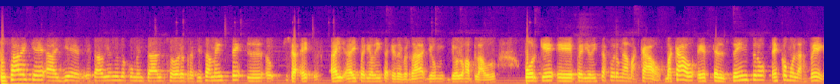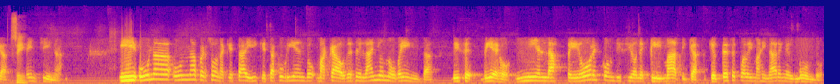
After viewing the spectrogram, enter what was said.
tú sabes que ayer estaba viendo un documental sobre precisamente, o sea, eh, hay, hay periodistas que de verdad yo, yo los aplaudo, porque eh, periodistas fueron a Macao. Macao es el centro, es como Las Vegas Sí. en China. Y una, una persona que está ahí, que está cubriendo Macao desde el año 90, dice, viejo, ni en las peores condiciones climáticas que usted se pueda imaginar en el mundo,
